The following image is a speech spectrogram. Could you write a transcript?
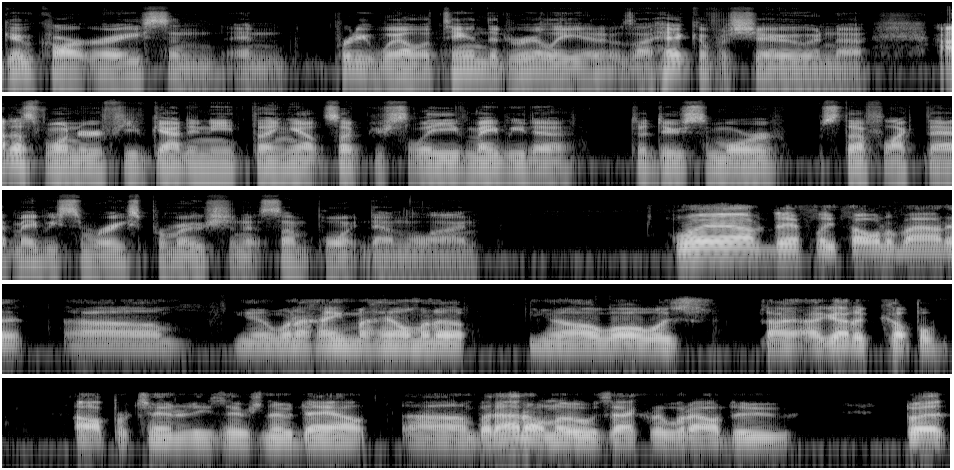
go kart race, and and pretty well attended. Really, it was a heck of a show. And uh, I just wonder if you've got anything else up your sleeve, maybe to to do some more stuff like that, maybe some race promotion at some point down the line. Well, I've definitely thought about it. Um, you know, when I hang my helmet up, you know, I've always I, I got a couple opportunities. There's no doubt, um, but I don't know exactly what I'll do. But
